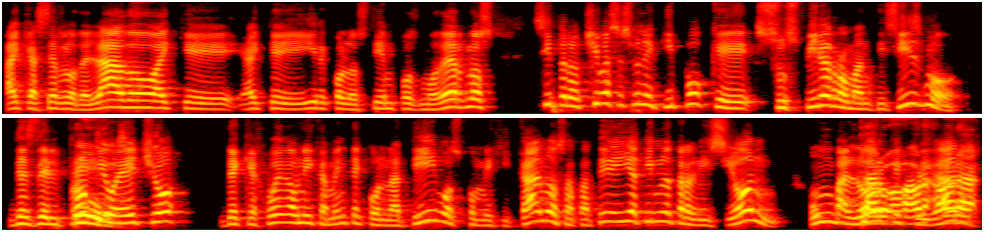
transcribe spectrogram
hay que hacerlo de lado, hay que, hay que ir con los tiempos modernos. Sí, pero Chivas es un equipo que suspira romanticismo desde el propio hecho de que juega únicamente con nativos, con mexicanos, a partir de ahí ya tiene una tradición, un valor que ahora,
